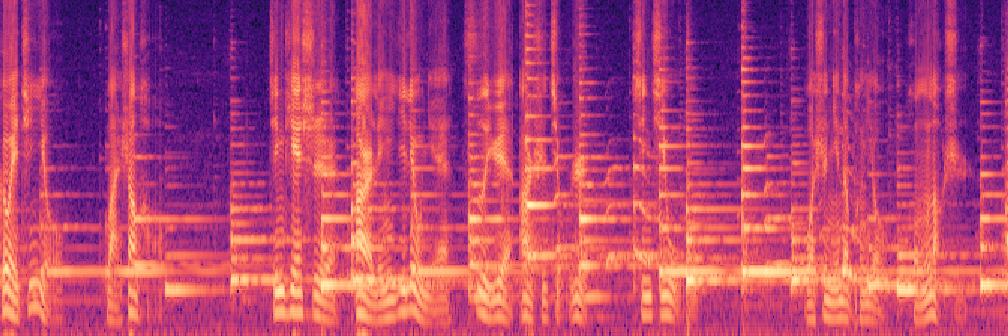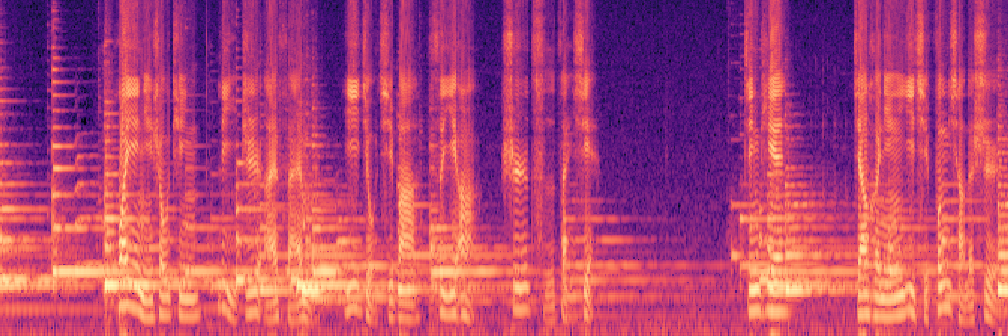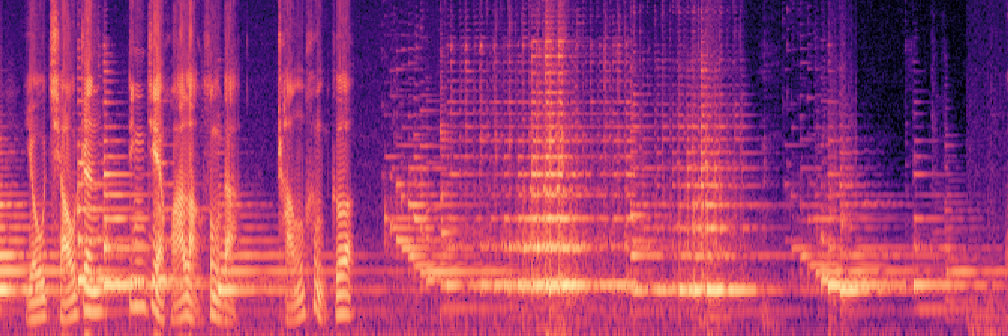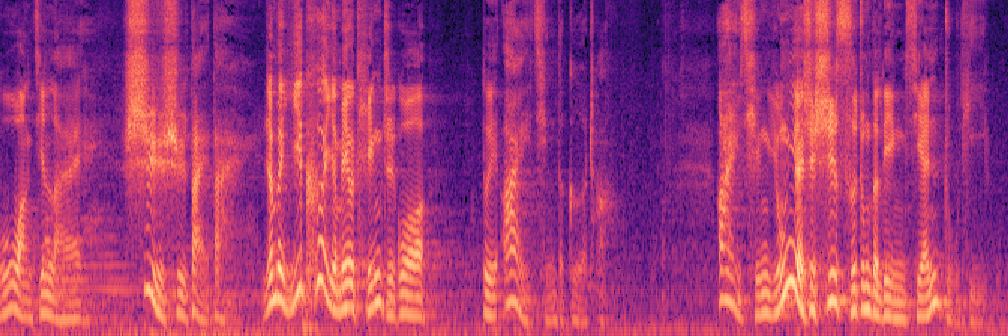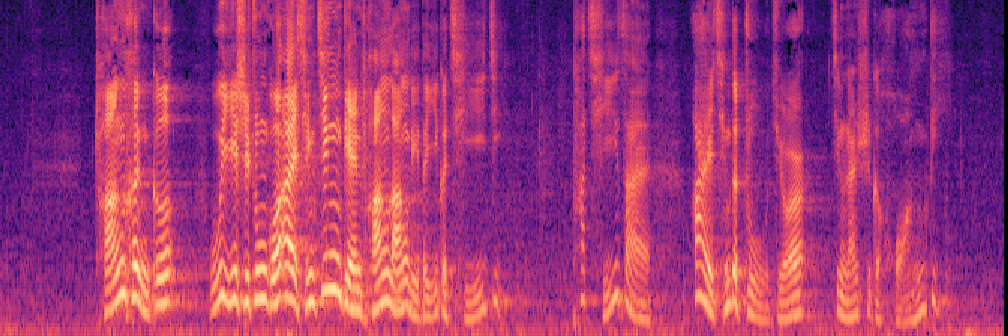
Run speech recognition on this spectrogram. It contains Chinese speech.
各位听友，晚上好。今天是二零一六年四月二十九日，星期五。我是您的朋友洪老师，欢迎您收听荔枝 FM 一九七八四一二诗词在线。今天将和您一起分享的是由乔真、丁建华朗诵的《长恨歌》。古往今来，世世代代，人们一刻也没有停止过对爱情的歌唱。爱情永远是诗词中的领衔主题。《长恨歌》无疑是中国爱情经典长廊里的一个奇迹。它奇在，爱情的主角竟然是个皇帝。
